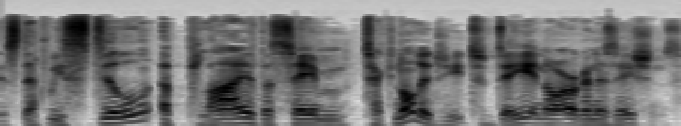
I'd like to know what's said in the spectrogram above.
is that we still apply the same technology today in our organizations.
